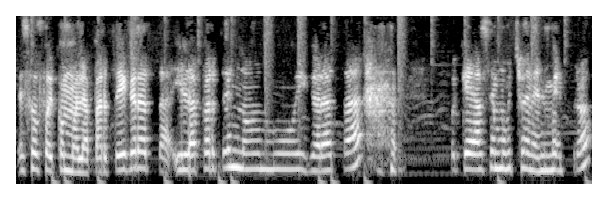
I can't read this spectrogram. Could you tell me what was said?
Eso fue como la parte grata y la parte no muy grata, porque hace mucho en el metro,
